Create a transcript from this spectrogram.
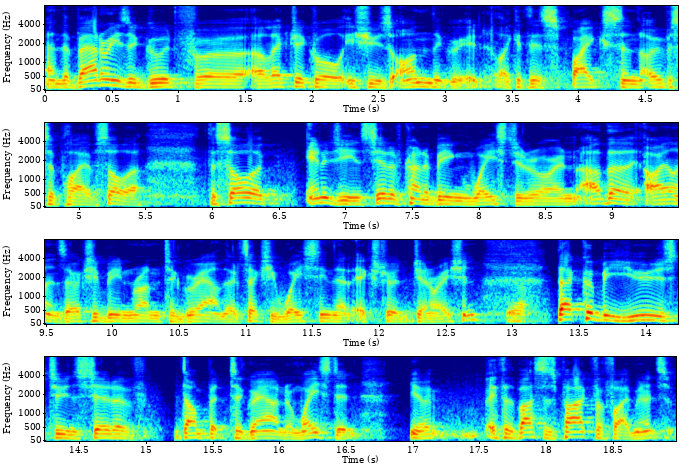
And the batteries are good for electrical issues on the grid, like if there's spikes and oversupply of solar. The solar energy, instead of kind of being wasted or in other islands, they're actually being run to ground. It's actually wasting that extra generation. Yeah. That could be used to, instead of dump it to ground and waste it, you know, if the bus is parked for five minutes,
